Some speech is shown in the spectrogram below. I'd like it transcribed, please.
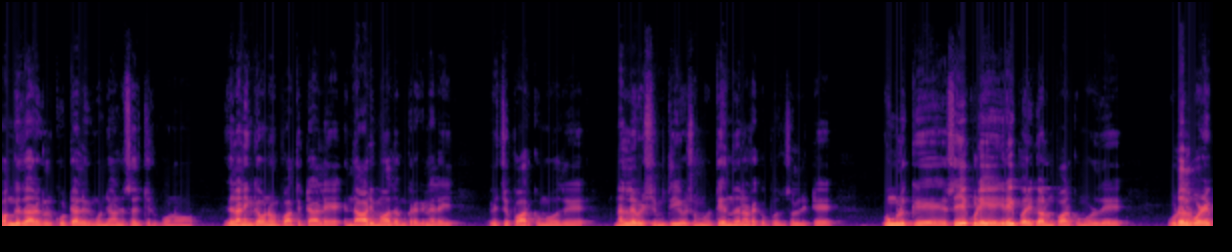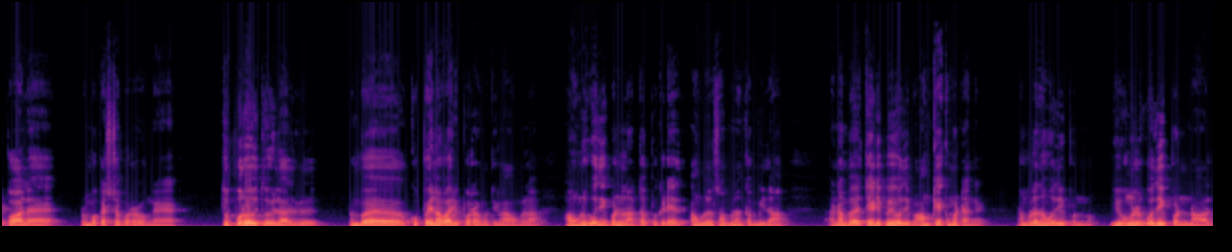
பங்குதாரர்கள் கூட்டாளிகள் கொஞ்சம் அனுசரிச்சுட்டு போகணும். இதெல்லாம் நீங்கள் கவனம் பார்த்துட்டாலே இந்த ஆடி மாதம் கிரக நிலை வச்சு பார்க்கும்போது நல்ல விஷயம் தீய விஷயம் தேர்ந்து நடக்க போகுதுன்னு சொல்லிட்டு உங்களுக்கு செய்யக்கூடிய இறை பரிகாலம் பார்க்கும்பொழுது உடல் உழைப்பால் ரொம்ப கஷ்டப்படுறவங்க துப்புரவு தொழிலாளர்கள் நம்ம குப்பையெல்லாம் வாரி போடுறாங்க பார்த்தீங்களா அவங்களாம் அவங்களுக்கு உதவி பண்ணலாம். தப்பு கிடையாது. அவங்களுக்கு சம்பளம் கம்மி தான் நம்ம தேடி போய் உதவி அவங்க கேட்க மாட்டாங்க. நம்மள தான் உதவி பண்ணணும். இவங்களுக்கு உதவி பண்ணால்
